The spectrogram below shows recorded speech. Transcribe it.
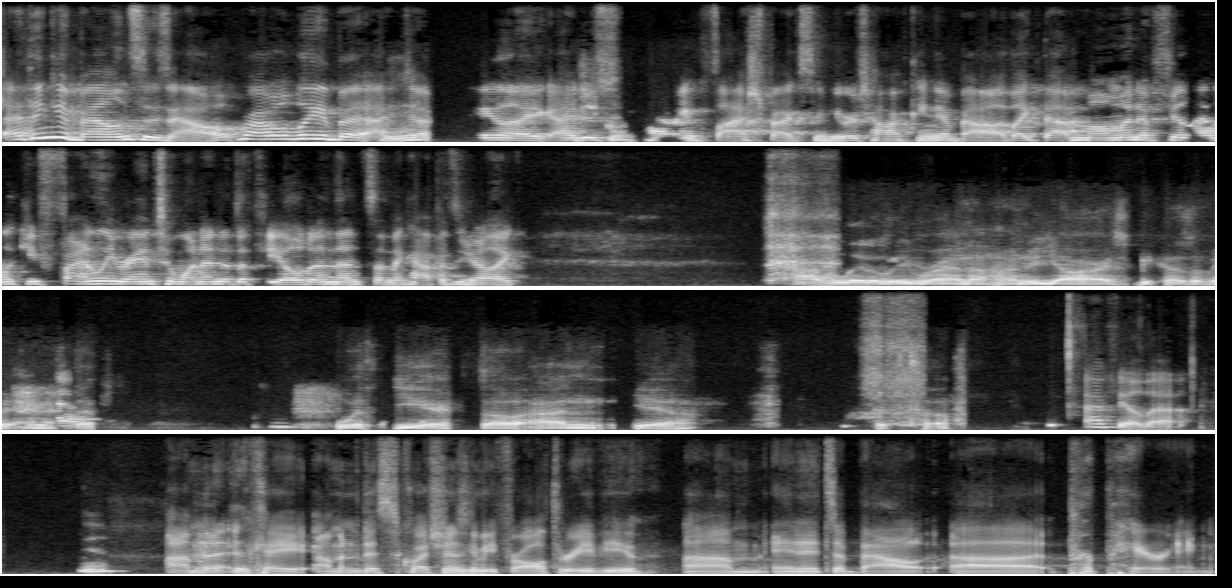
I think it balances out probably, but mm-hmm. I definitely like I just sure. having flashbacks when you were talking about like that moment of feeling like you finally ran to one end of the field and then something happens and you're like. I've literally ran hundred yards because of an interception with year. So I'm yeah, it's tough. I feel that. Yeah. I'm gonna okay. I'm gonna. This question is gonna be for all three of you, um, and it's about uh, preparing.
